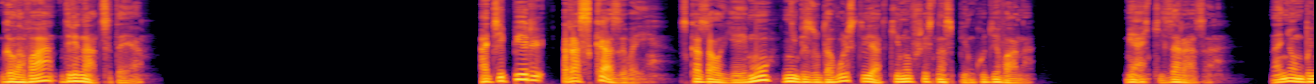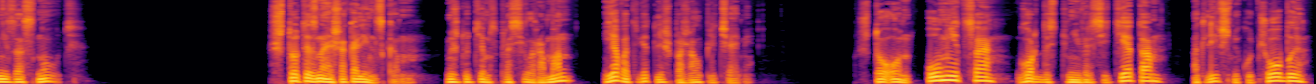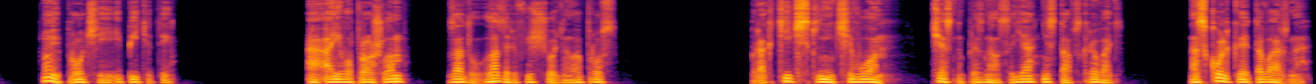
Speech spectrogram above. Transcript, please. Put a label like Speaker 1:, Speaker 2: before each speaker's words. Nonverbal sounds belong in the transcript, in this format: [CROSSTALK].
Speaker 1: Глава двенадцатая «А теперь рассказывай», — сказал я ему, не без удовольствия откинувшись на спинку дивана. Мягкий, зараза. На нем бы не заснуть. «Что ты знаешь о Калинском?» — между тем спросил Роман. Я в ответ лишь пожал плечами. «Что он умница, гордость университета, отличник учебы, ну и прочие эпитеты». «А о его прошлом?» — задал Лазарев еще один вопрос. «Практически ничего», — честно признался я, не став скрывать. «Насколько это важно?»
